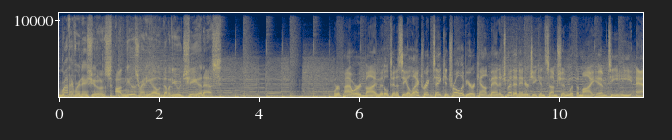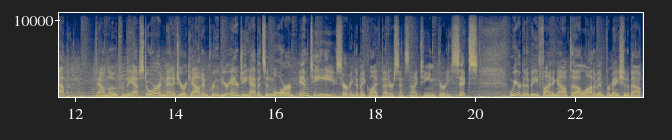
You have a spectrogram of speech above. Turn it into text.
Rutherford Issues on News Radio WGNS. We're powered by Middle Tennessee Electric. Take control of your account management and energy consumption with the MyMTE app. Download from the App Store and manage your account, improve your energy habits, and more. MTE, serving to make life better since 1936. We are going to be finding out a lot of information about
